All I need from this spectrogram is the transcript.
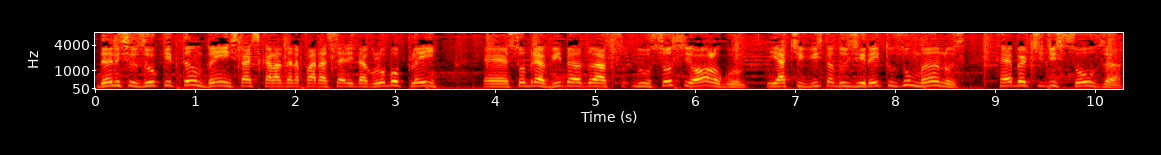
Dani Suzuki também está escalada para a série da Globoplay é, sobre a vida da- do sociólogo e ativista dos direitos humanos Herbert de Souza,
